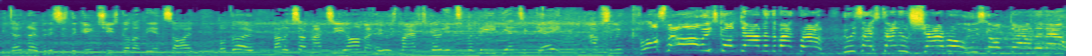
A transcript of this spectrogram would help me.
You don't know, but this is Noguchi who's gone up the inside. Although that looks like Matsuyama who has managed to go into the lead yet again. Absolute class. Oh, he's gone down background? Who is that? It's Daniel Sharil who's gone down and out.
